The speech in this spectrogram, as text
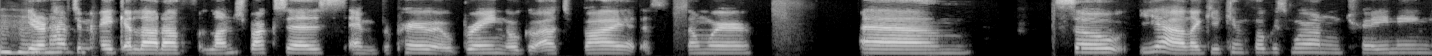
Mm-hmm. you don't have to make a lot of lunch boxes and prepare or bring or go out to buy it somewhere. Um so yeah like you can focus more on training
